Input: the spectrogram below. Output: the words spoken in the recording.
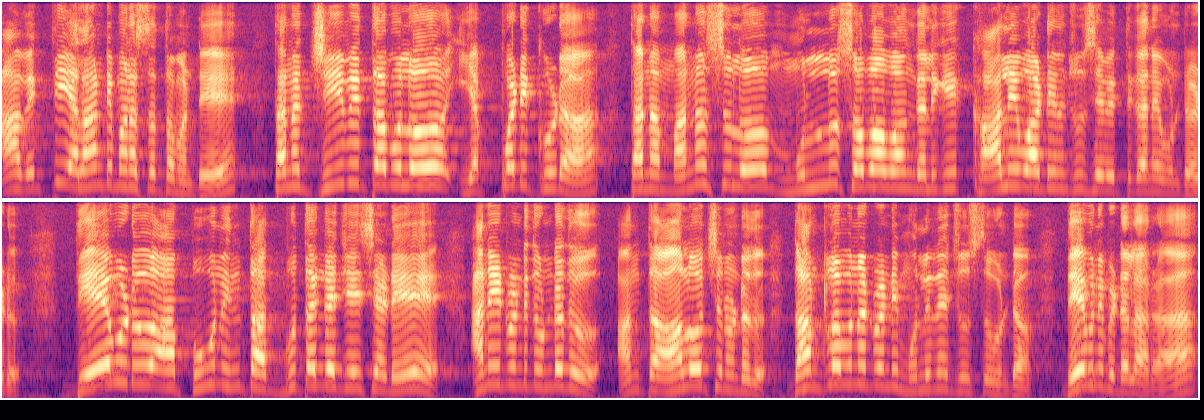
ఆ వ్యక్తి ఎలాంటి మనస్తత్వం అంటే తన జీవితములో ఎప్పటికి కూడా తన మనసులో ముళ్ళు స్వభావం కలిగి కాలి వాటిని చూసే వ్యక్తిగానే ఉంటాడు. దేవుడు ఆ పువ్వును ఇంత అద్భుతంగా చేశాడే అనేటువంటిది ఉండదు. అంత ఆలోచన ఉండదు. దాంట్లో ఉన్నటువంటి ముళ్ళునే చూస్తూ ఉంటాం. దేవుని బిడ్డలారా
